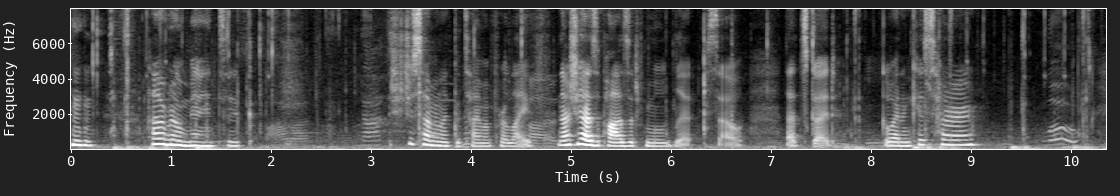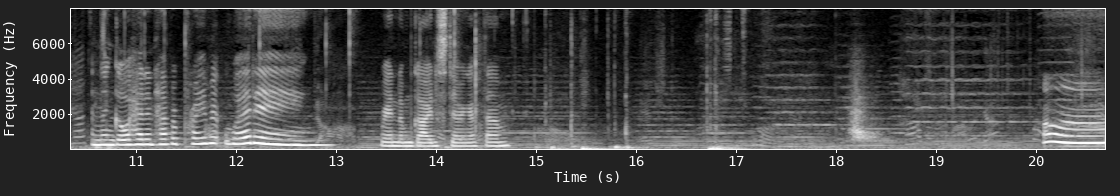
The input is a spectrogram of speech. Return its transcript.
how romantic. She's just having like the time of her life. Now she has a positive mood lit, so that's good. Go ahead and kiss her. And then go ahead and have a private wedding. random guy just staring at them. Aww.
